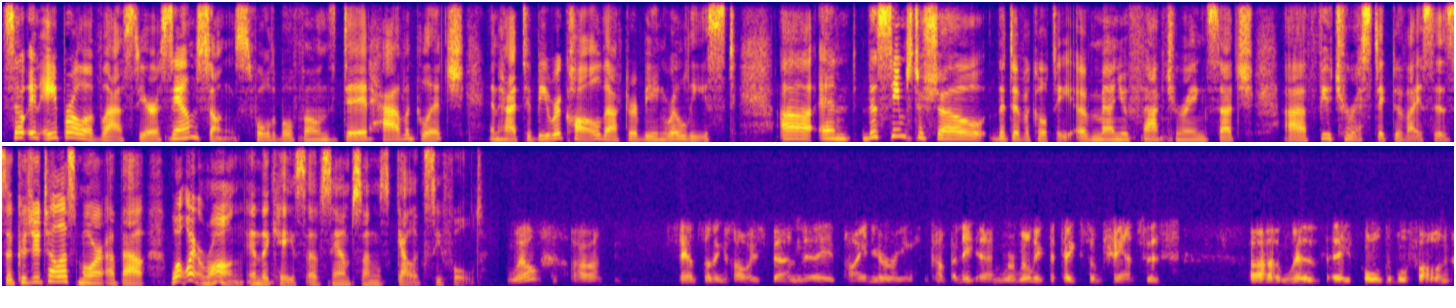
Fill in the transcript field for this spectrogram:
So, in April of last year, Samsung's foldable phones did have a glitch and had to be recalled after being released. Uh, and this seems to show the difficulty of manufacturing such uh, futuristic devices. So, could you tell us more about what went wrong in the case of Samsung's Galaxy Fold? Well, uh, Samsung has always been a pioneering company, and we're willing to take some chances uh, with a foldable phone,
